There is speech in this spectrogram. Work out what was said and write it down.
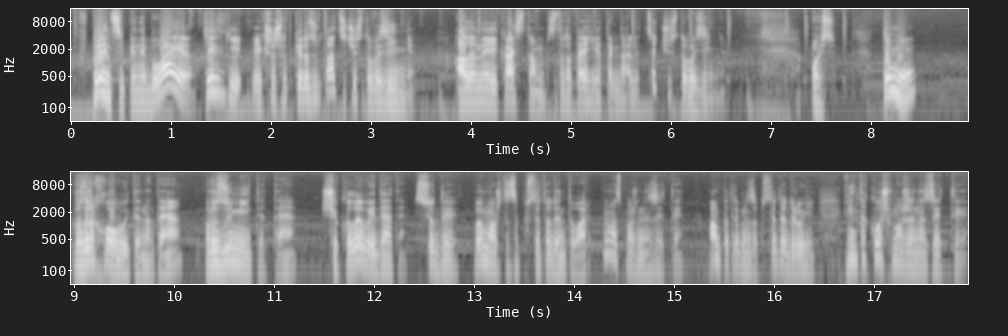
В принципі, не буває, тільки якщо швидкий результат це чисто везіння, але не якась там стратегія і так далі. Це чисто везіння. Ось. Тому розраховуйте на те, розумійте те, що коли ви йдете сюди, ви можете запустити один товар, він у вас може не зайти. Вам потрібно запустити другий. Він також може не зайти.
